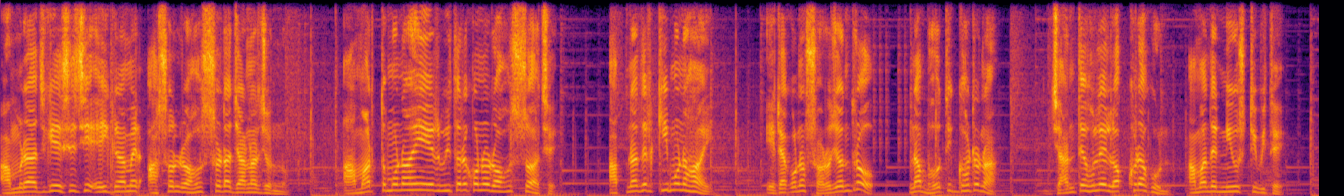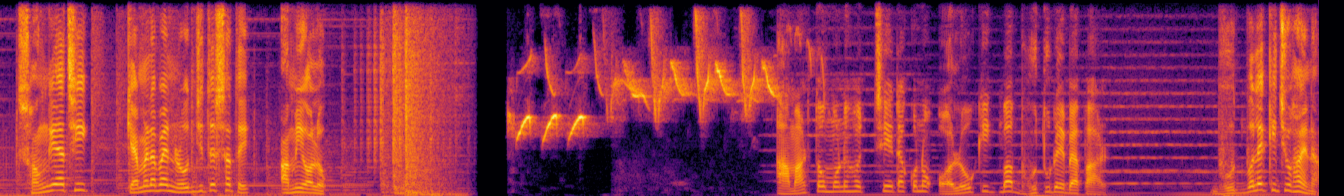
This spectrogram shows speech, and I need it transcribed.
আমরা আজকে এসেছি এই গ্রামের আসল রহস্যটা জানার জন্য। আমার তো মনে হয় এর ভিতরে কোনো রহস্য আছে। আপনাদের কি মনে হয়? এটা কোনো ষড়যন্ত্র না ভৌতিক ঘটনা? জানতে হলে লক্ষ্য রাখুন আমাদের নিউজ টিভিতে। সঙ্গে আছি ক্যামেরাম্যান রঞ্জিতের সাথে আমি অলোক। আমার তো মনে হচ্ছে এটা কোনো অলৌকিক বা ভুতুরে ব্যাপার। ভূত বলে কিছু হয় না।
